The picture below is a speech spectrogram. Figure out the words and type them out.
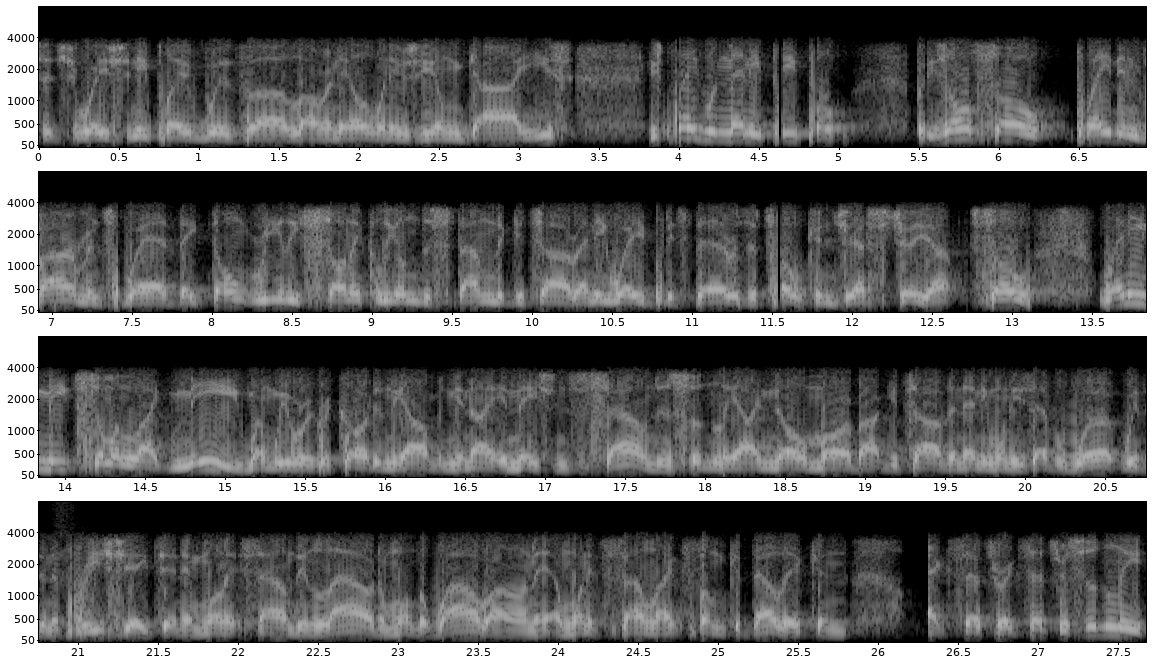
situation. He played with uh, Lauryn Hill when he was a young guy. He's he's played with many people. but he's also played environments where they don't really sonically understand the guitar anyway, but it's there as a token gesture, yeah. So when he meets someone like me when we were recording the album United Nations of Sound, and suddenly I know more about guitar than anyone he's ever worked with and appreciate it and want it sounding loud and want the wah wah on it and want it to sound like funkadelic and etc. etc. Suddenly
